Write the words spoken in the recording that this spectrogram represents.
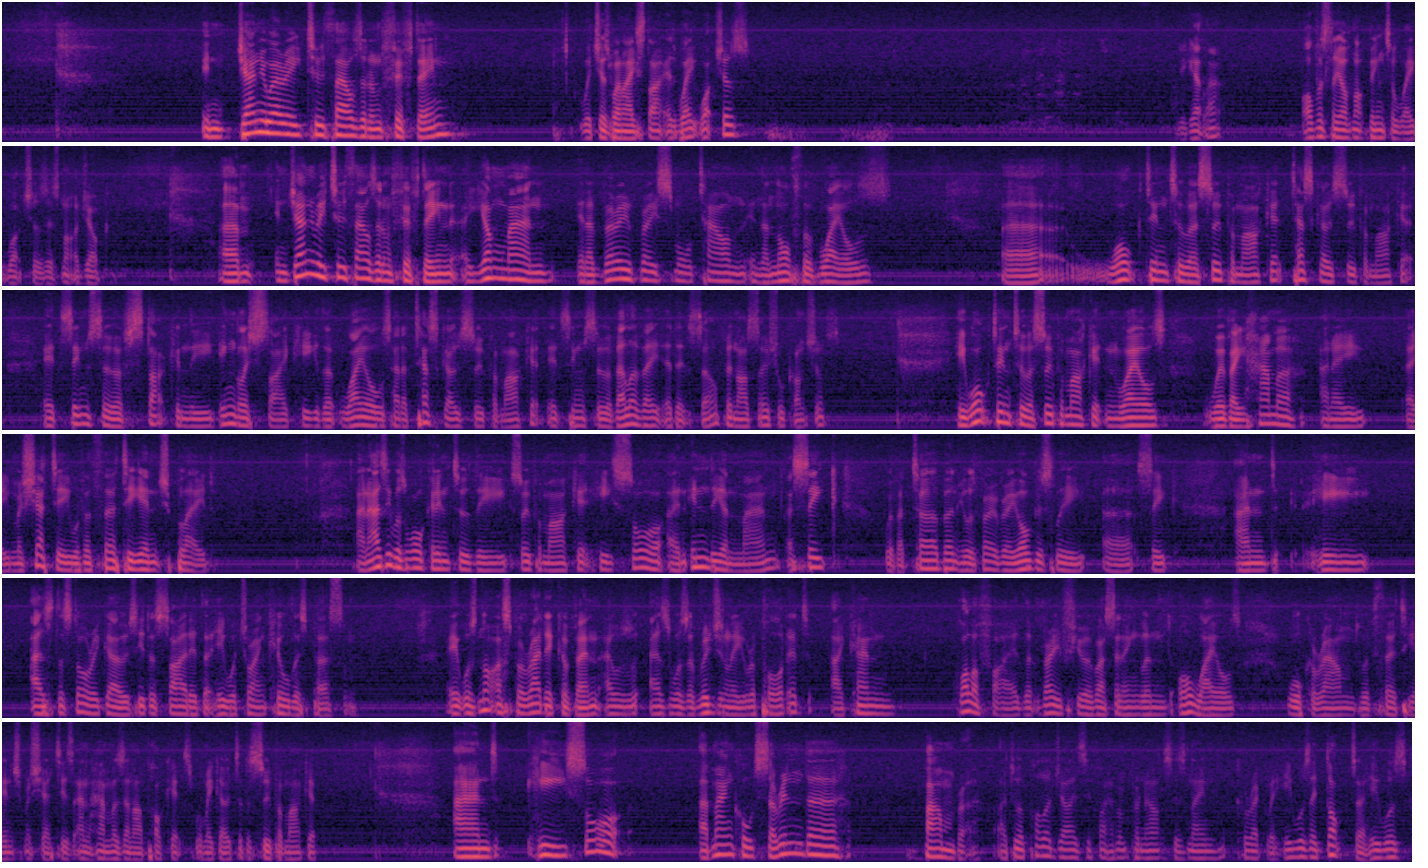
In January 2015, which is when I started Weight Watchers, you get that? Obviously, I've not been to Weight Watchers, it's not a joke. Um, in January 2015, a young man in a very, very small town in the north of Wales uh, walked into a supermarket, Tesco's supermarket. It seems to have stuck in the English psyche that Wales had a Tesco supermarket. It seems to have elevated itself in our social conscience. He walked into a supermarket in Wales with a hammer and a, a machete with a 30 inch blade. And as he was walking into the supermarket, he saw an Indian man, a Sikh, with a turban. He was very, very obviously uh, Sikh. And he, as the story goes, he decided that he would try and kill this person. It was not a sporadic event, as, as was originally reported. I can qualify that very few of us in England or Wales walk around with 30 inch machetes and hammers in our pockets when we go to the supermarket. And he saw a man called Surinder Bambra. I do apologize if I haven't pronounced his name correctly. He was a doctor. He was,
